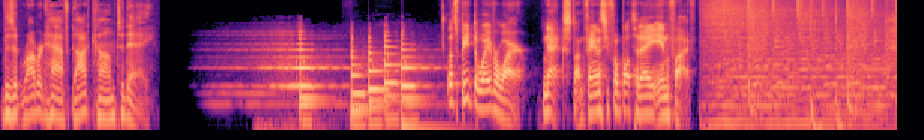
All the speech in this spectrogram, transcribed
Visit RobertHalf.com today. Let's beat the waiver wire next on Fantasy Football Today in five.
